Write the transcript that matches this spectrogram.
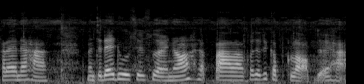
ก็ได้นะคะ มันจะได้ดูสวยๆเนาะแล้วปลาเราก็จะได้กรอบๆด้วยค่ะ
